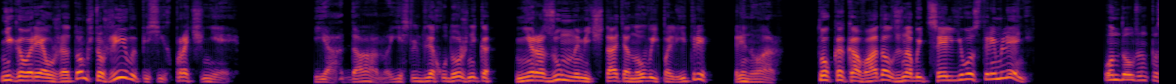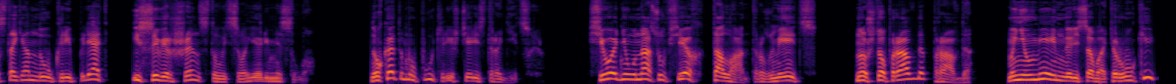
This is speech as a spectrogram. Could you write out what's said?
не говоря уже о том, что живопись их прочнее. Я, да, но если для художника неразумно мечтать о новой палитре, Ренуар, то какова должна быть цель его стремлений? Он должен постоянно укреплять и совершенствовать свое ремесло. Но к этому путь лишь через традицию. Сегодня у нас у всех талант, разумеется. Но что правда, правда. мы не умеем нарисовать руки,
